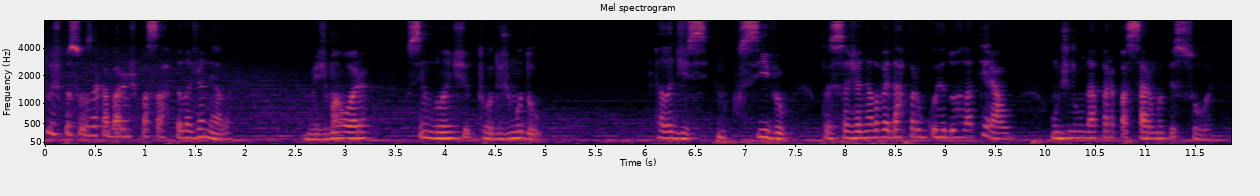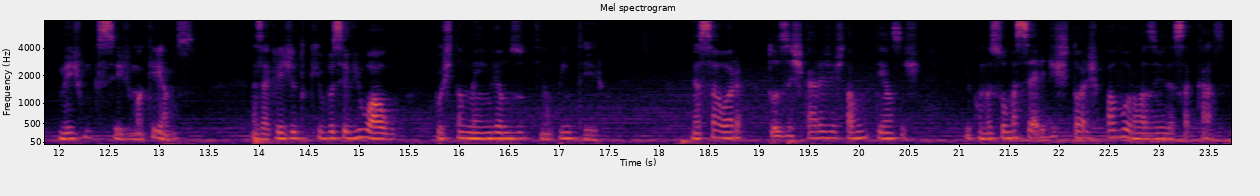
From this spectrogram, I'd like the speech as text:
duas pessoas acabaram de passar pela janela. Na mesma hora, o semblante de todos mudou. Ela disse: impossível, pois essa janela vai dar para um corredor lateral, onde não dá para passar uma pessoa, mesmo que seja uma criança. Mas acredito que você viu algo, pois também vemos o tempo inteiro. Nessa hora, todas as caras já estavam tensas e começou uma série de histórias pavorosas dessa casa.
